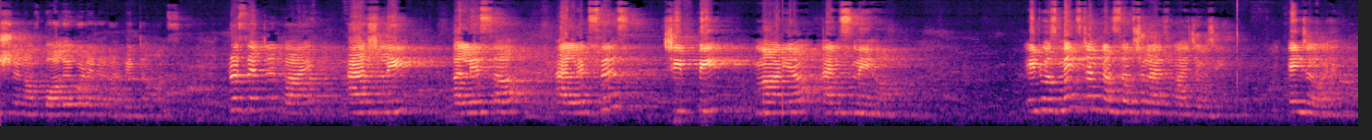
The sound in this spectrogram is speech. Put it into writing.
fusion of Bollywood and Arabic dance. Presented by Ashley, Alyssa, Alexis, Chippi, Maria, and Sneha. It was mixed and conceptualized by Josie. Enjoy.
